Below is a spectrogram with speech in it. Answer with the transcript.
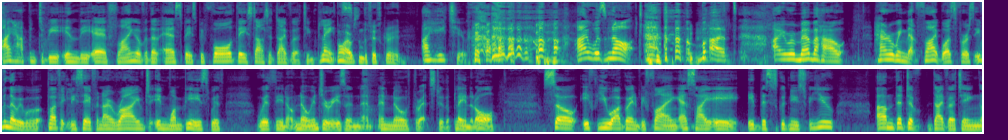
I happened to be in the air flying over that airspace before they started diverting planes. oh, I was in the fifth grade. I hate you. I was not. but I remember how harrowing that flight was for us, even though we were perfectly safe and I arrived in one piece with, with you know, no injuries and, and, and no threats to the plane at all. So if you are going to be flying SIA, this is good news for you. Um, they're div- diverting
